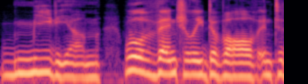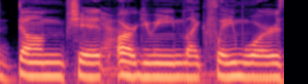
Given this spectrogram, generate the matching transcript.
medium will eventually devolve into dumb shit Yeah. arguing like flame wars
